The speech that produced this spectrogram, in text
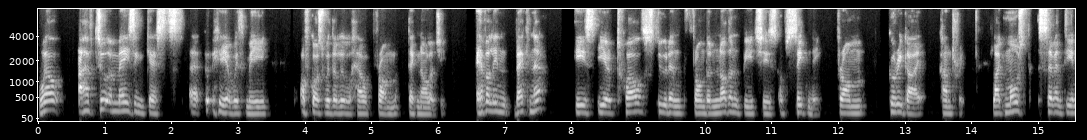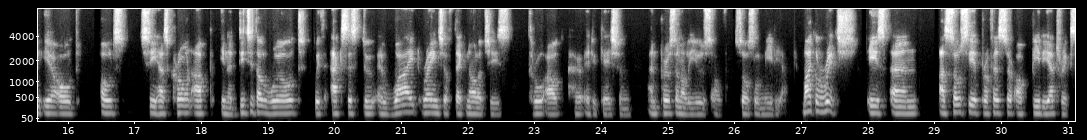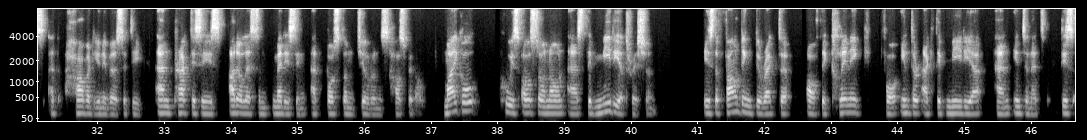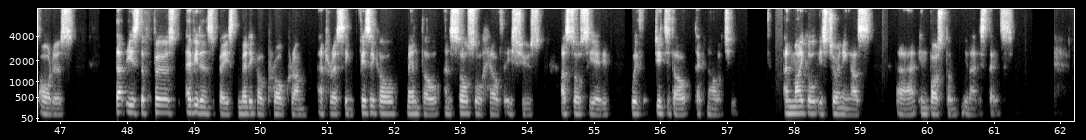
Well, I have two amazing guests uh, here with me, of course, with a little help from technology. Evelyn Beckner is year 12 student from the northern beaches of Sydney, from Kurigai country. Like most 17 year old olds, she has grown up in a digital world with access to a wide range of technologies throughout her education and personal use of social media. Michael Rich is an associate professor of pediatrics at Harvard University and practices adolescent medicine at Boston Children's Hospital. Michael, who is also known as the mediatrician, is the founding director of the Clinic for Interactive Media and Internet Disorders. That is the first evidence based medical program addressing physical, mental, and social health issues associated with digital technology. And Michael is joining us uh, in Boston, United States.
